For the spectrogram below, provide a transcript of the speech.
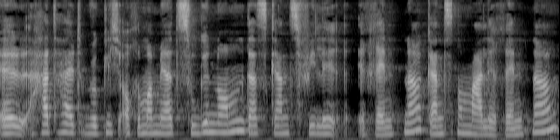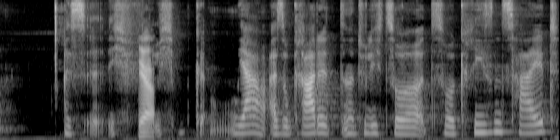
äh, hat halt wirklich auch immer mehr zugenommen, dass ganz viele Rentner, ganz normale Rentner, es, äh, ich, Ja. ich, ja, also gerade natürlich zur, zur Krisenzeit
